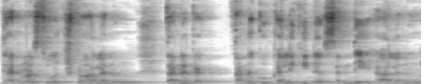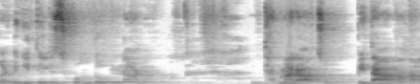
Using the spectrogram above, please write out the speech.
ధర్మ సూక్ష్మాలను తనక తనకు కలిగిన సందేహాలను అడిగి తెలుసుకుంటూ ఉన్నాడు. ధర్మరాజు పితామహ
